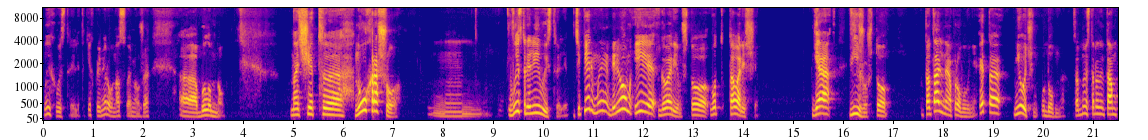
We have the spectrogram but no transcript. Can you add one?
мы их выстроили. Таких примеров у нас с вами уже э, было много. Значит, э, ну хорошо, выстроили и выстроили. Теперь мы берем и говорим, что вот, товарищи, я вижу, что тотальное опробование – это не очень удобно. С одной стороны, там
